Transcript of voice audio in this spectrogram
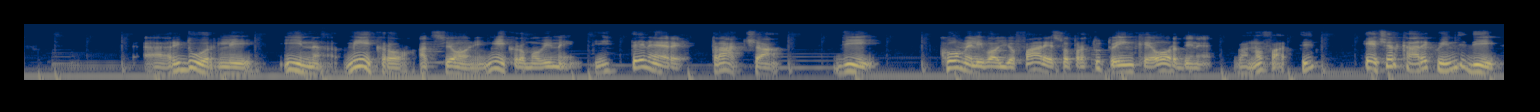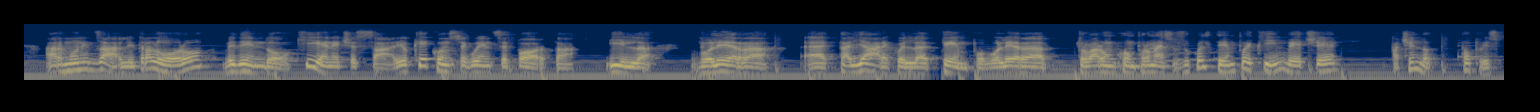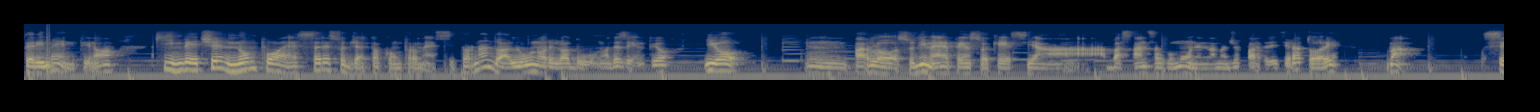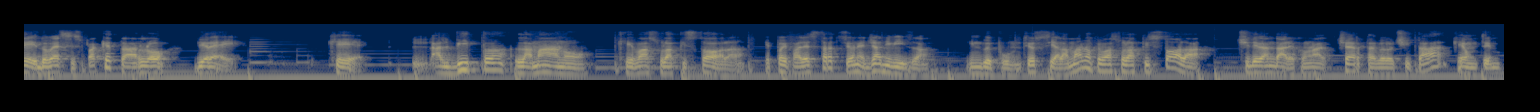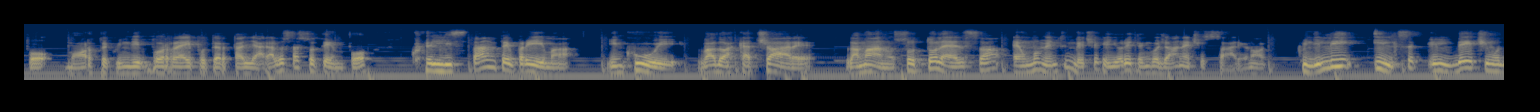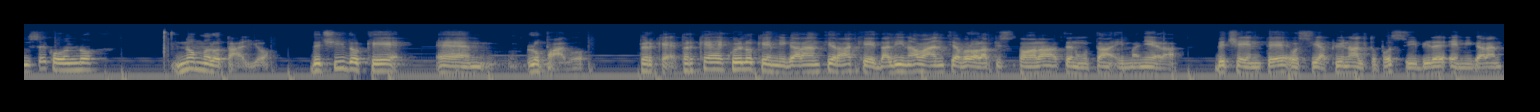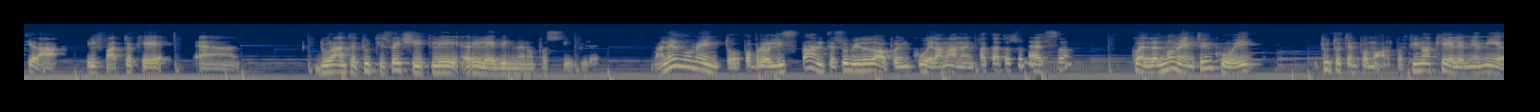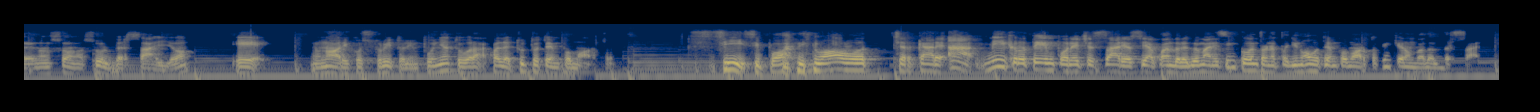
uh, ridurli in micro azioni, micro movimenti, tenere traccia di come li voglio fare e soprattutto in che ordine vanno fatti e cercare quindi di armonizzarli tra loro vedendo chi è necessario, che conseguenze porta il voler eh, tagliare quel tempo, voler trovare un compromesso su quel tempo e chi invece facendo proprio esperimenti, no? Chi invece non può essere soggetto a compromessi. Tornando all'1 reload 1, ad esempio, io mh, mm, parlo su di me, penso che sia abbastanza comune nella maggior parte dei tiratori, ma se dovessi spacchettarlo, direi che al VIP la mano che va sulla pistola e poi fa l'estrazione è già divisa in due punti, ossia la mano che va sulla pistola ci deve andare con una certa velocità, che è un tempo morto e quindi vorrei poter tagliare. Allo stesso tempo, quell'istante prima in cui vado a cacciare la mano sotto l'elsa è un momento invece che io ritengo già necessario. No? Quindi lì il, il, decimo di secondo non me lo taglio, decido che ehm, lo pago. Perché? Perché è quello che mi garantirà che da lì in avanti avrò la pistola tenuta in maniera decente, ossia più in alto possibile, e mi garantirà il fatto che eh, durante tutti i suoi cicli rilevi il meno possibile. Ma nel momento, proprio l'istante subito dopo in cui la mano è impattata sull'Elsa, quello è il momento in cui tutto tempo morto, fino a che le mie mire non sono sul bersaglio e non ho ricostruito l'impugnatura, quello è tutto tempo morto. sì, si può di nuovo cercare, ah, micro tempo necessario sia quando le due mani si incontrano e poi di nuovo tempo morto finché non vado al bersaglio.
